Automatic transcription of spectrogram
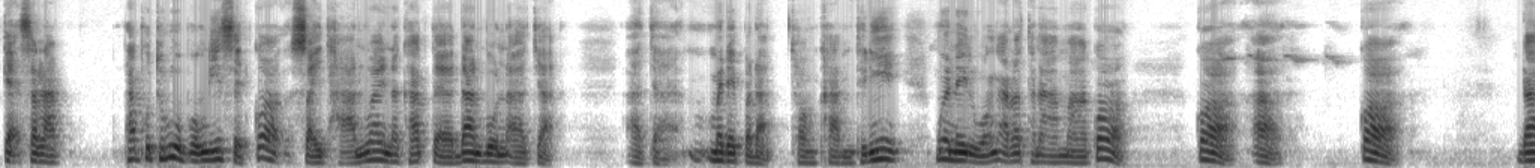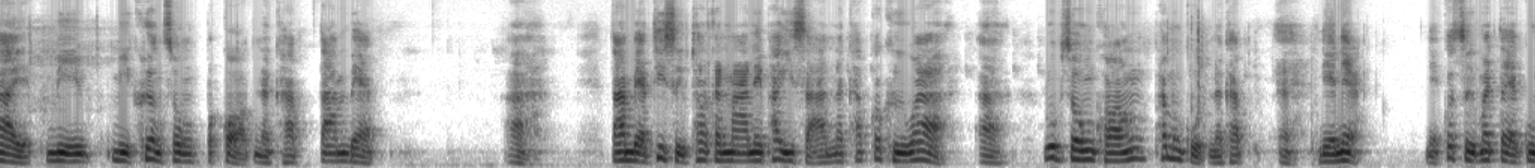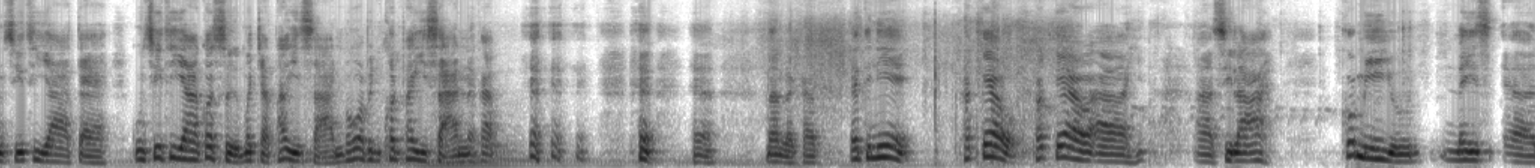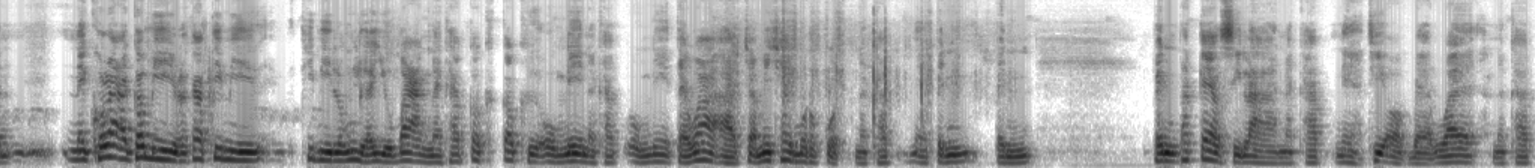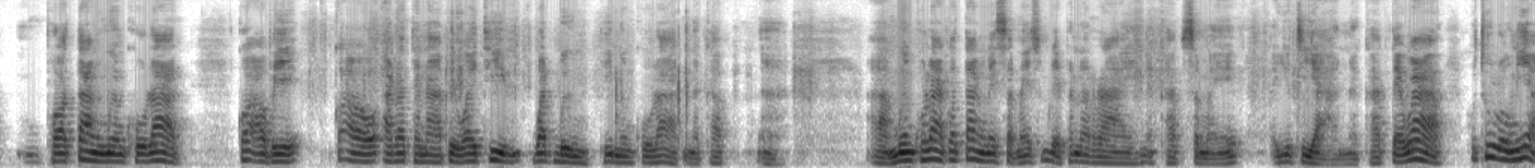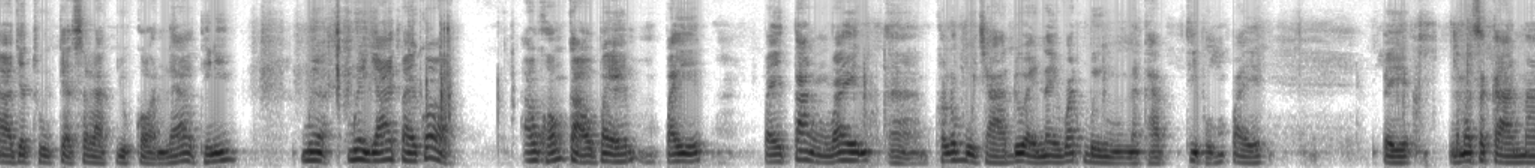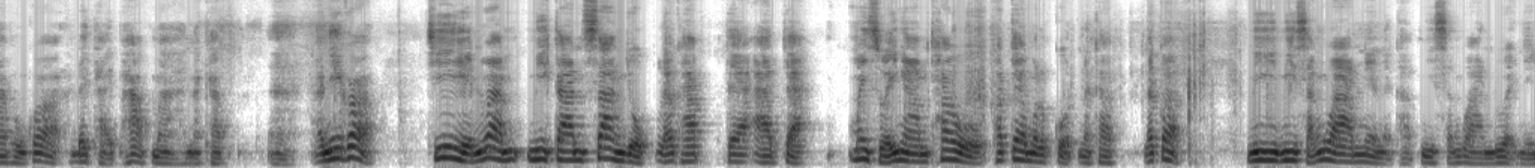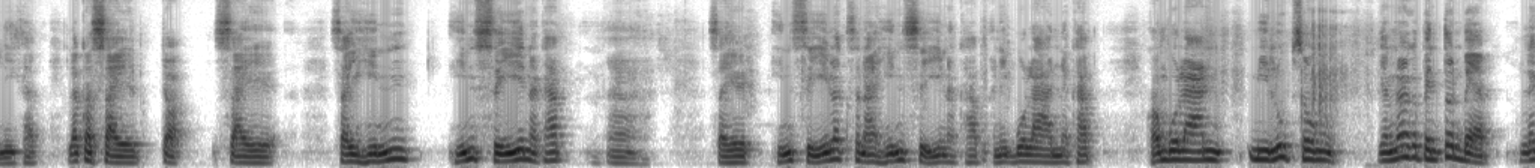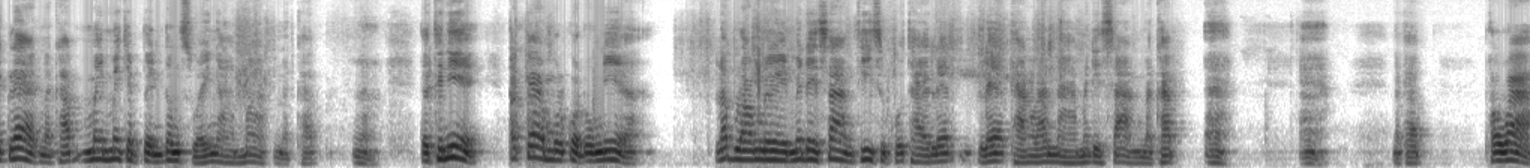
แกะสลักพระพุทธรูปองค์นี้เสร็จก็ใส่ฐานไว้นะครับ แต่ด้านบนอาจจะอาจจะไม่ได้ประดับทองคำทีนี้เมื่อในหลวงอารัธนามาก็ก็อ่าก็ ได้มีมีเครื่องทรงประกอบนะครับ ตามแบบอ่าตามแบบที่สืบทอดกันมาในภาคอีสานนะครับ ก็คือว่าอ่ารูปทรงของพระมงกุฎนะครับอ่าเนี่ยเนี่ยเนี่ยก็สืบมาแต่กรุงศรีอยุธยา แต่กรุงศรีอยุธยาก็สืบมาจากภาคอีสาน เพราะว่าเป็นคนภาคอีสานนะครับ นั่นแหละครับและที่นี่พระแก้วพระแก้วอ่าอ่าศิลาก็มีอยู่ในอ่อในโคราชก็มีอยู่นะครับที่มี ที่มีหลงเหลืออยู่บ้างนะครับ ก็ก็คือองค์นี้นะครับ องค์นี้แต่ว่าอาจจะไม่ใช่มรกตนะครับเนี่ยเป็นเป็นเป็นพระแก้วศิลานะครับเนี่ยที่ออกแบบไว้นะครับ พอตั้งเมืองโคราช ก็เอาไปก็เอาอารัธนาไปไว้ที่วัดบึงที่เมืองโคราชนะครับอ่าอ่าเมืองโคราชก็ตั้งในสมัยสมเด็จพระนารายณ์นะครับ สมัยอยุธยานะครับ แต่ว่าพระทุลงค์นี้อาจจะถูกแกะสลักอยู่ก่อนแล้ว ทีนี้เมื่อเมื่อย้ายไปก็เอาของเก่าไปไป ไปตั้งไว้อ่าเคารพบูชาด้วยในวัดบึงนะครับ ที่ผมไปไปนมัสการมาผมก็ได้ถ่ายภาพมานะครับออันนี้ก็ชี้เห็นว่ามีการสร้างหยกแล้วครับ แต่อาจจะไม่สวยงามเท่าพระแก้วมรกตนะครับ แล้วก็มีมีสังวานเนี่ยนะครับ มีสังวานด้วยในนี้ครับ แล้วก็ใส่เจาะใส่ใส่หินหินสีนะครับอ่าใส่หินสีลักษณะหินสีนะครับ อันนี้โบราณนะครับ ของโบราณมีรูปทรง อย่างน้อยก็เป็นต้นแบบแรก ๆนะครับ ไม่ไม่จะเป็นต้องสวยงามมากนะครับแต่ที่นี่พระแก้วมรกตองค์นี้อะรับรองเลยไม่ได้สร้างที่สุโขทัยและและทางล้านนาไม่ได้สร้างนะครับอ่าอ่านะครับ เพราะว่า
